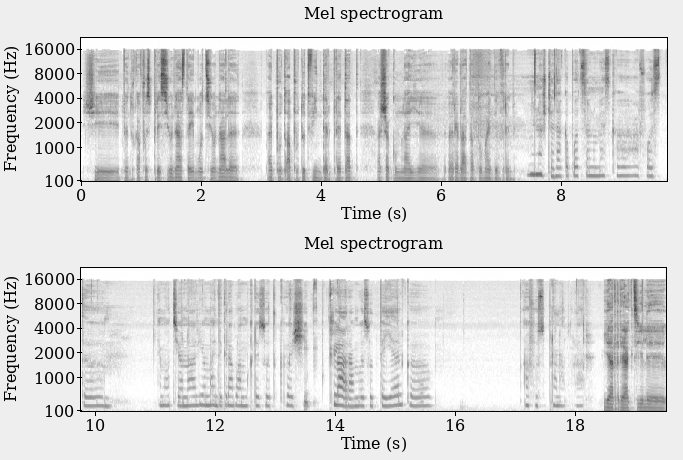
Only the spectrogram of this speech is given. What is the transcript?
și pentru că a fost presiunea asta emoțională ai put, a putut fi interpretat așa cum l-ai relatat-o mai devreme? Nu știu dacă pot să numesc că a fost uh, emoțional. Eu mai degrabă am crezut că și clar am văzut pe el că a fost supranatural. Iar reacțiile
